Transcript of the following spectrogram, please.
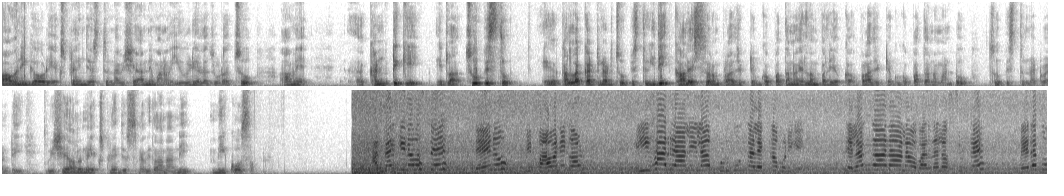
Pavani Goud explain చేస్తున్న విషయాన్ని మనం ఈ వీడియోలో చూడొచ్చు. ఆమె కంటికి ఇట్లా చూపిస్తూ కళ్ళకు కట్టినట్టు చూపిస్తూ ఇది కాళేశ్వరం ప్రాజెక్ట్ యొక్క గొప్పతనం ఎల్లంపల్లి యొక్క ప్రాజెక్ట్ యొక్క గొప్పతనం అంటూ చూపిస్తున్నటువంటి విషయాలను ఎక్స్ప్లెయిన్ చేస్తున్న విధానాన్ని మీకోసం. అందరికీ నమస్తే. నేను మీ పావని గౌడ్. బీహార్ ర్యాలీలో పురుగుంగ లెక్క మునిగి తెలంగాణలో వరదలు వస్తుంటే మెదకు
